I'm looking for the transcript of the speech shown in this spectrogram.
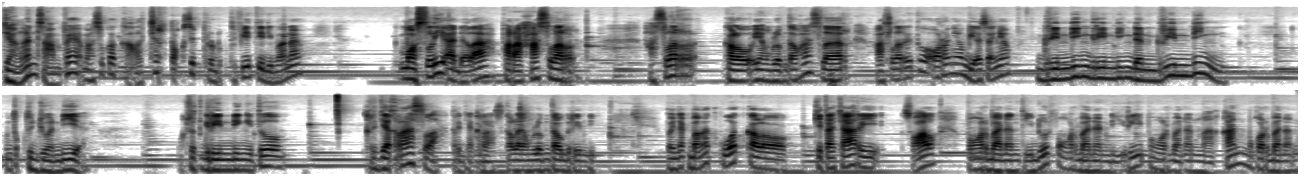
Jangan sampai masuk ke culture toxic productivity di mana mostly adalah para hustler. Hustler kalau yang belum tahu hustler, hustler itu orang yang biasanya grinding, grinding dan grinding untuk tujuan dia. Maksud grinding itu kerja keras lah, kerja keras. Kalau yang belum tahu grinding. Banyak banget quote kalau kita cari soal pengorbanan tidur, pengorbanan diri, pengorbanan makan, pengorbanan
